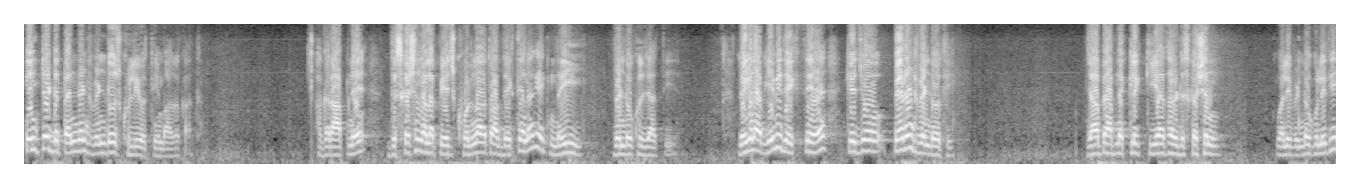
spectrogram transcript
انٹر ڈپینڈنٹ ونڈوز کھلی ہوتی ہیں بعض اوقات۔ اگر آپ نے ڈسکشن والا پیج کھولنا ہو تو آپ دیکھتے ہیں نا کہ ایک نئی ونڈو کھل جاتی ہے۔ لیکن آپ یہ بھی دیکھتے ہیں کہ جو پیرنٹ ونڈو تھی، جہاں پہ آپ نے کلک کیا تھا ڈسکشن والی ونڈو کھلی تھی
